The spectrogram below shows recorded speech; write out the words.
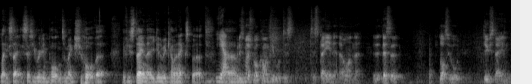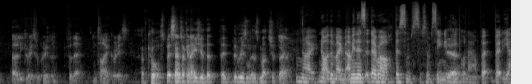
like you say, it's actually really important to make sure that if you stay in there, you're going to become an expert. Yeah. Um, But it's much more common for people to to stay in it, though, aren't there? There's a lots of people do stay in early careers recruitment for their entire careers. Of course, but it sounds like in Asia that they, there isn't as much of that. No, not at the moment. I mean, there's there are there's some some senior Yeah. people now, but but yeah,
